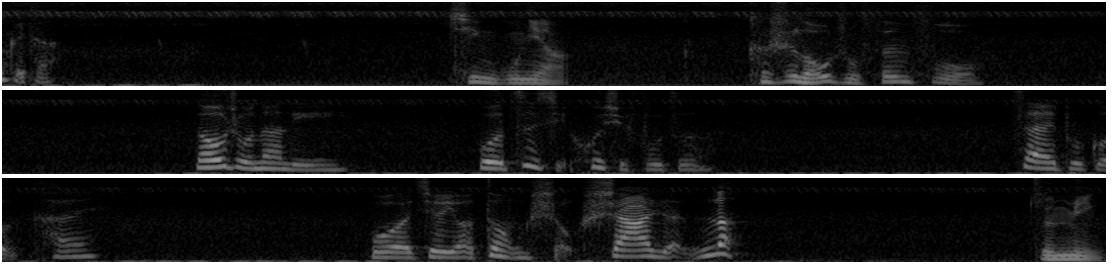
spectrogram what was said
放给他，静姑娘。可是楼主吩咐，楼主那里，我自己会去负责。再不滚开，我就要动手杀人了。遵命。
